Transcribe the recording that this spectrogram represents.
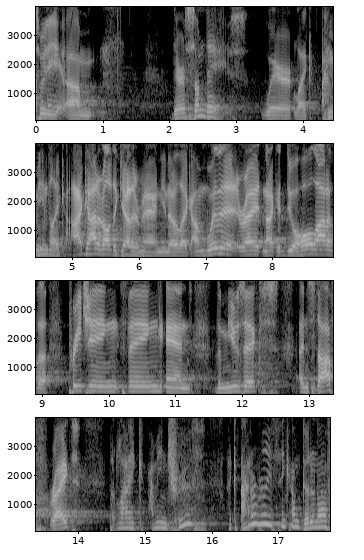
Sweetie, um, there are some days where, like, I mean, like, I got it all together, man. You know, like, I'm with it, right? And I could do a whole lot of the preaching thing and the musics and stuff, right? But, like, I mean, truth, like, I don't really think I'm good enough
